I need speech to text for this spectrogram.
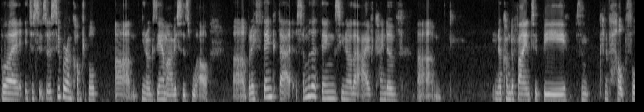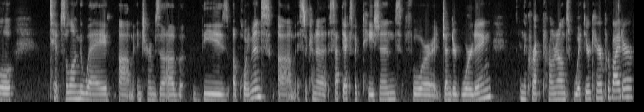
but it's a, it's a super uncomfortable, um, you know, exam obviously as well. Uh, but I think that some of the things you know that I've kind of um, you know, come to find to be some kind of helpful tips along the way um, in terms of these appointments um, is to kind of set the expectations for gendered wording and the correct pronouns with your care provider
